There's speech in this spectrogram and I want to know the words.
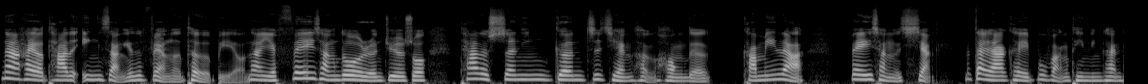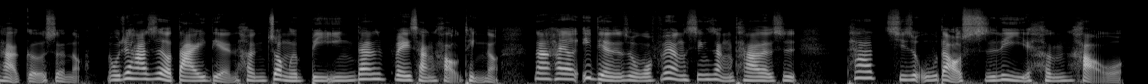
那还有他的音嗓也是非常的特别哦。那也非常多的人觉得说，他的声音跟之前很红的卡米拉非常的像。那大家可以不妨听听看他的歌声哦。我觉得他是有带一点很重的鼻音，但是非常好听哦。那还有一点就是，我非常欣赏他的是。他其实舞蹈实力也很好哦，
